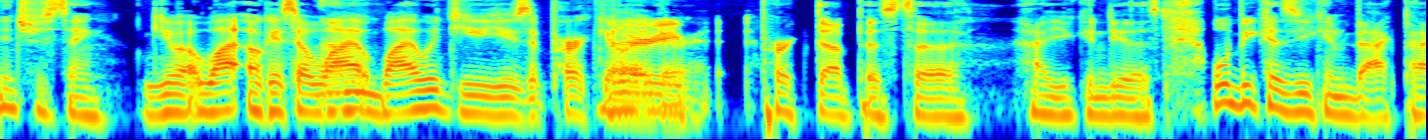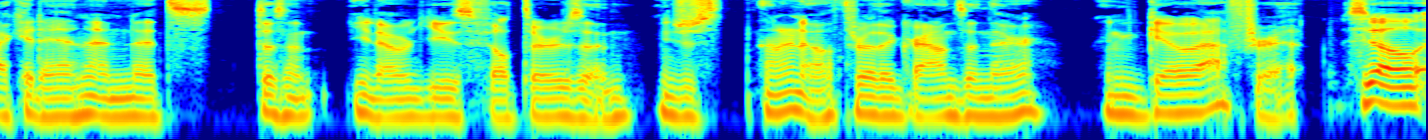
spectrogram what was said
Interesting. You why? Okay, so why I'm why would you use a percolator? perked up as to how you can do this. Well, because you can backpack it in, and it's doesn't you know use filters, and you just I don't know throw the grounds in there and go after it. So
